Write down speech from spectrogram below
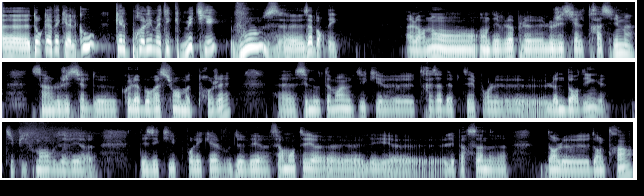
Euh, donc avec Algou, quelle problématique métier vous euh, abordez? Alors nous, on, développe le logiciel Tracim. C'est un logiciel de collaboration en mode projet. Euh, c'est notamment un outil qui est très adapté pour l'onboarding. Typiquement, vous avez des équipes pour lesquelles vous devez faire monter les, personnes dans le train.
